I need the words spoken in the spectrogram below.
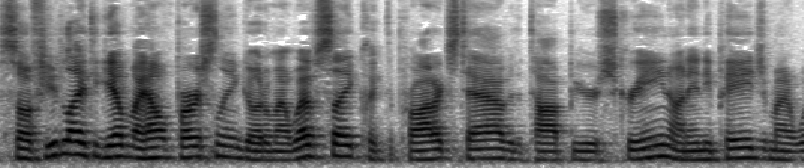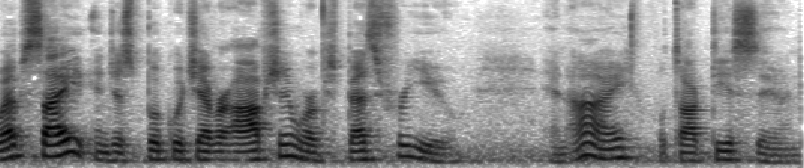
So, if you'd like to get my help personally, go to my website, click the products tab at the top of your screen on any page of my website, and just book whichever option works best for you. And I will talk to you soon.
